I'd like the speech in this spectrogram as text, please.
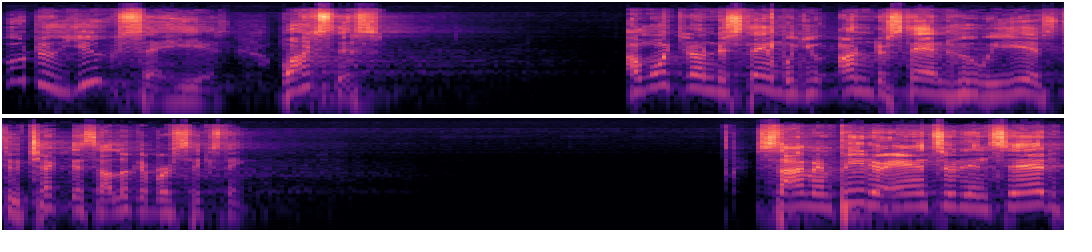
Who do you say he is? Watch this. I want you to understand when you understand who he is, too. Check this out. Look at verse 16. Simon Peter answered and said,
